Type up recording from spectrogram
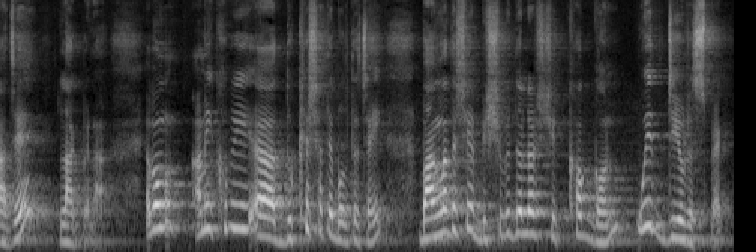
কাজে লাগবে না। এবং আমি খুবই দুঃখের সাথে বলতে চাই, বাংলাদেশের বিশ্ববিদ্যালয়ের শিক্ষকগণ উইথ ডিউ রেসপেক্ট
